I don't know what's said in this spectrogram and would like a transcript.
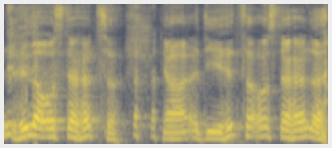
Hille aus der Hötze. Ja, die Hitze aus der Hölle.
